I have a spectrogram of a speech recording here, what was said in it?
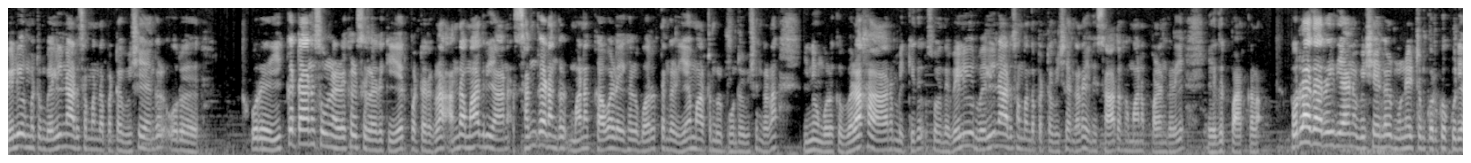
வெளியூர் மற்றும் வெளிநாடு சம்பந்தப்பட்ட விஷயங்கள் ஒரு ஒரு இக்கட்டான சூழ்நிலைகள் சிலருக்கு ஏற்பட்டிருக்கலாம். அந்த மாதிரியான சங்கடங்கள் மனக்கவலைகள் வருத்தங்கள் ஏமாற்றங்கள் போன்ற விஷயங்கள்லாம் இனி உங்களுக்கு விலக ஆரம்பிக்குது. ஸோ இந்த வெளியூர் வெளிநாடு சம்பந்தப்பட்ட விஷயங்கள்லாம் இனி சாதகமான பலன்களை எதிர்பார்க்கலாம். பொருளாதார ரீதியான விஷயங்கள் முன்னேற்றம் கொடுக்கக்கூடிய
